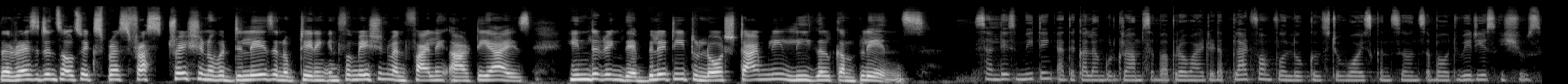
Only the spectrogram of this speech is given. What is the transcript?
The residents also expressed frustration over delays in obtaining information when filing RTIs, hindering their ability to lodge timely legal complaints. Sunday's meeting at the Calangute Gram Sabha provided a platform for locals to voice concerns about various issues,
